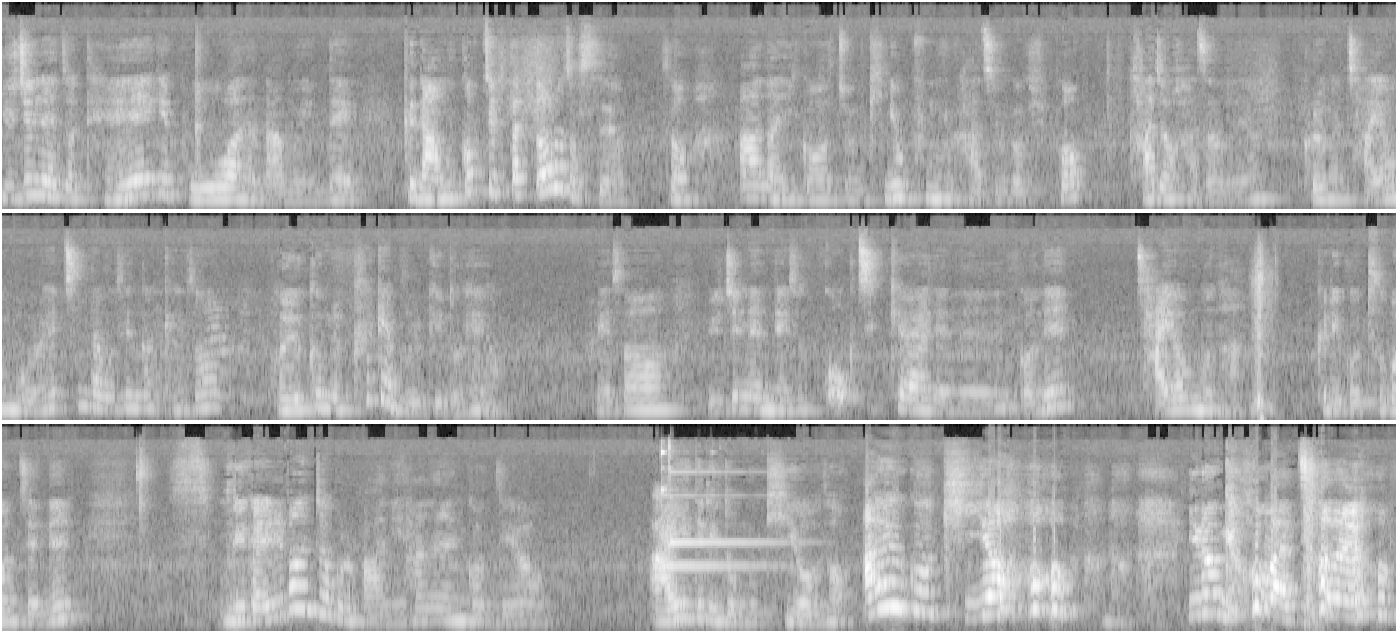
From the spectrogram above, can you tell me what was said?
뉴질랜드에서 되게 보호하는 나무인데 그 나무 껍질이 딱 떨어졌어요. 그래서 아 나 이거 좀 기념품으로 가지고 싶어 가져가잖아요. 그러면 자연 보호를 해친다고 생각해서 벌금을 크게 물기도 해요. 그래서 뉴질랜드에서 꼭 지켜야 되는 거는 자연 문화. 그리고 두 번째는 우리가 일반적으로 많이 하는 건데요. 아이들이 너무 귀여워서 아이고 귀여워 이런 경우 많잖아요.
